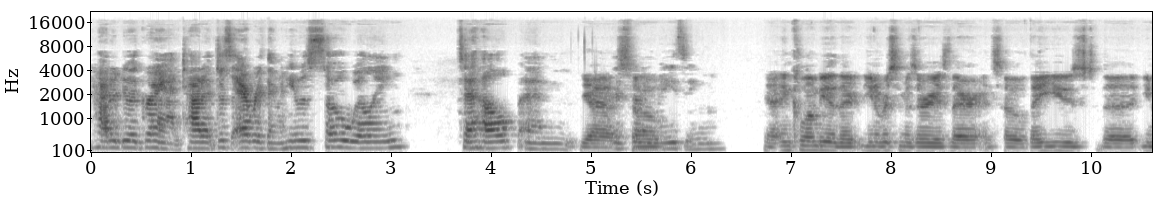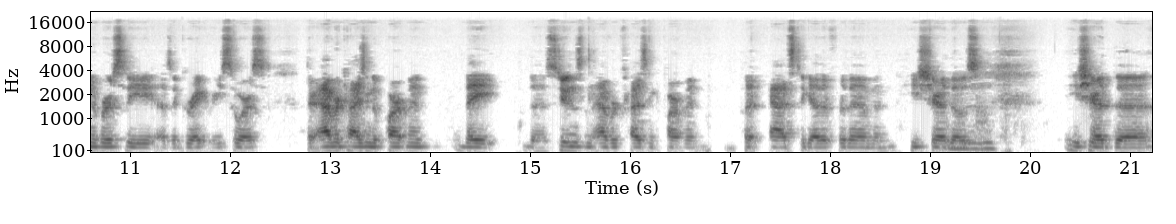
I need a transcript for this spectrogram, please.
how to do a grant, how to just everything. And he was so willing to help, and yeah, it's so, been amazing. Yeah, in Columbia, the University of Missouri is there, and so they used the university as a great resource. Their advertising department, they the students in the advertising department put ads together for them, and he shared those. Mm-hmm. He shared the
